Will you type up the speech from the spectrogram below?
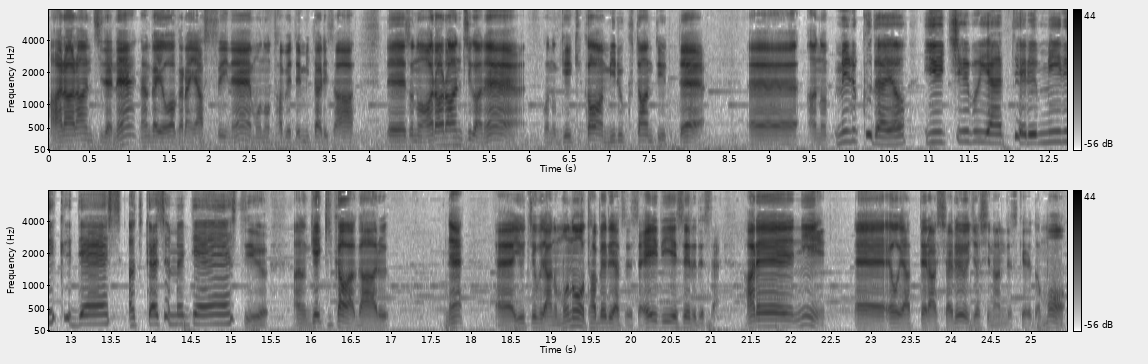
あらランチでね、なんかようわからん安いね、もの食べてみたりさ、で、そのあらランチがね、この激川ミルクタンって言って、えー、あの、ミルクだよ。YouTube やってるミルクです。お疲れ様です。っていう、あの、激川ガール。ね。えー、YouTube であの、物を食べるやつです。ADSL ですね。あれに、えー、をやってらっしゃる女子なんですけれども、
